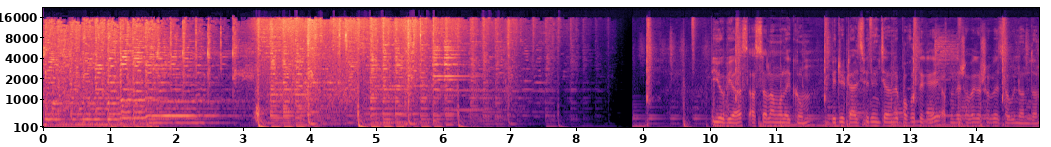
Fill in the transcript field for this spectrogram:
প্রিয় বিয়াস আসসালামু আলাইকুম। বিডি টাইলস ফিডিং চ্যানেলের পক্ষ থেকে আপনাদের সবাইকে শুভেচ্ছা, অভিনন্দন।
